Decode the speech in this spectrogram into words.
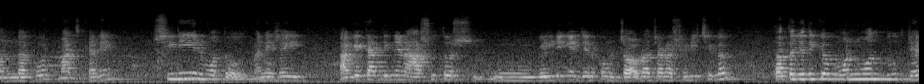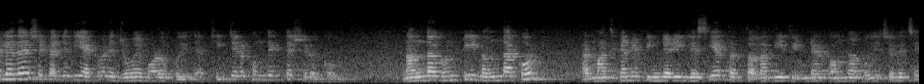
নন্দাকোট মাঝখানে সিঁড়ির মতো। মানে সেই আগেকার দিনের আশুতোষ বিল্ডিংয়ের যেরকম চওড়া চড়া সিঁড়ি ছিল তাতে যদি কেউ মন মন দুধ ঢেলে দেয়, সেটা যদি একেবারে জমে বরফ হয়ে যায়। ঠিক যেরকম দেখতে সেরকম। নন্দা নন্দাঘুন্টি নন্দাকোট আর মাঝখানে পিন্ডারি গ্লেসিয়ার, তার তলা দিয়ে পিন্ডার গঙ্গা বয়ে চলেছে।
